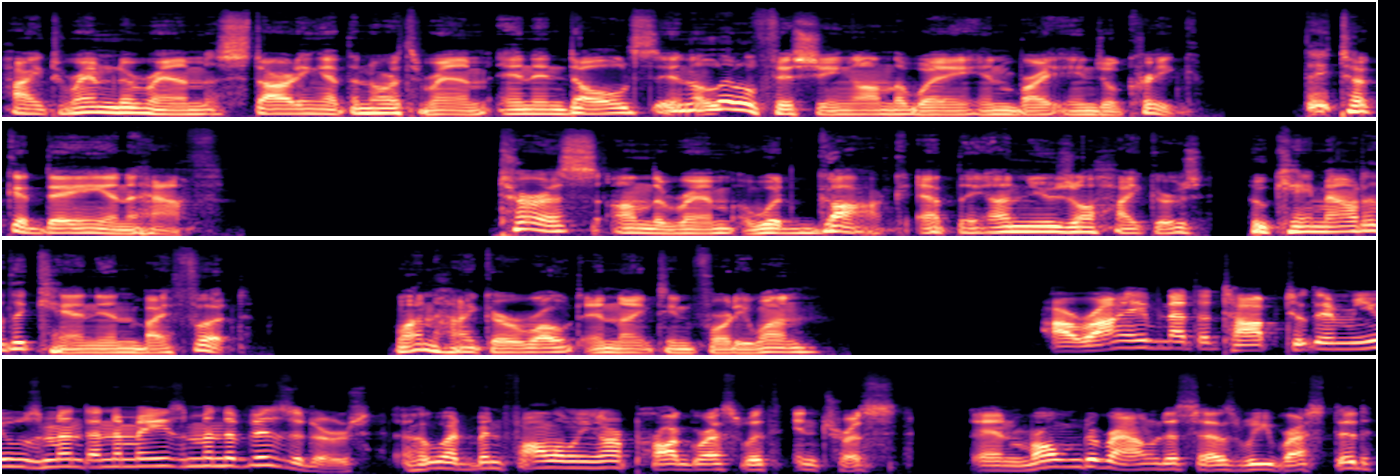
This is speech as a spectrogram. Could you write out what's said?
hiked rim to rim, starting at the North Rim, and indulged in a little fishing on the way in Bright Angel Creek. They took a day and a half. Tourists on the rim would gawk at the unusual hikers who came out of the canyon by foot. One hiker wrote in 1941 arrived at the top to the amusement and amazement of visitors who had been following our progress with interest and roamed around us as we rested,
